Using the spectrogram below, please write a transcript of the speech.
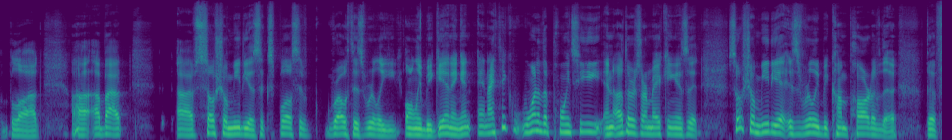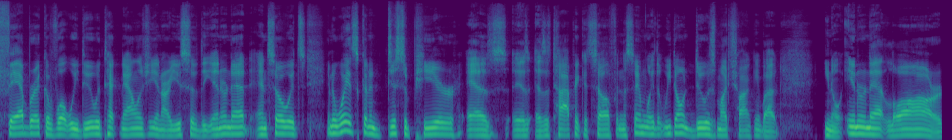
blog about uh, social media's explosive growth is really only beginning. And, and I think one of the points he and others are making is that social media has really become part of the, the fabric of what we do with technology and our use of the internet. And so it's, in a way, it's going to disappear as, as, as a topic itself in the same way that we don't do as much talking about you know, internet law or,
